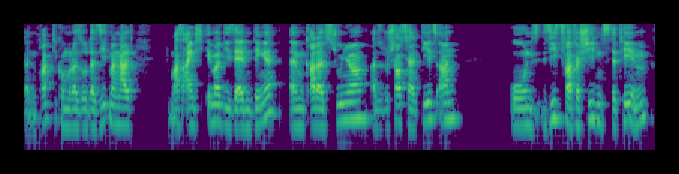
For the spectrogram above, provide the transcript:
ein Praktikum oder so, da sieht man halt, du machst eigentlich immer dieselben Dinge, ähm, gerade als Junior. Also du schaust dir halt Deals an und siehst zwar verschiedenste Themen,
